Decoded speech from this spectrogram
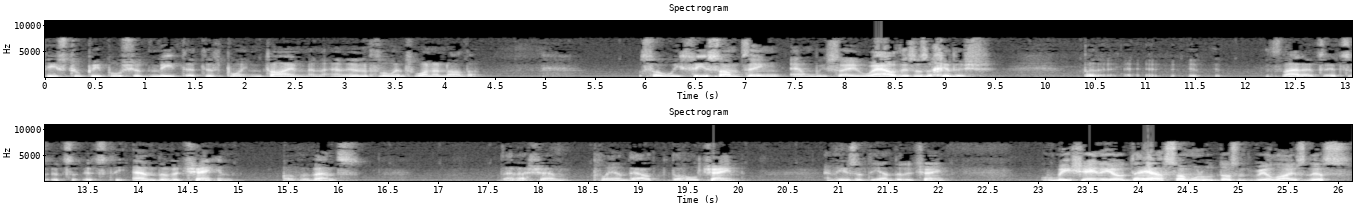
these two people should meet at this point in time and, and influence one another. So we see something and we say, "Wow, this is a chiddush," but it, it, it's not. It's it's it's it's the end of a chain of events that Hashem planned out the whole chain. And he's at the end of the chain. Umi someone who doesn't realize this,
